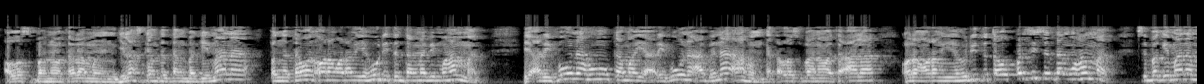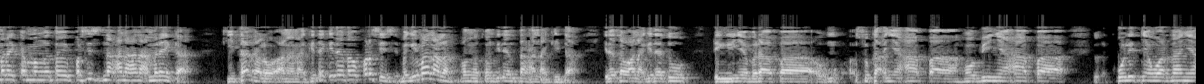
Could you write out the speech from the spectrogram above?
Allah Subhanahu wa taala menjelaskan tentang bagaimana pengetahuan orang-orang Yahudi tentang Nabi Muhammad. Ya'rifunahu kama ya'rifuna abna'ahum. Kata Allah Subhanahu wa taala, orang-orang Yahudi itu tahu persis tentang Muhammad sebagaimana mereka mengetahui persis tentang anak-anak mereka. Kita kalau anak-anak kita kita tahu persis bagaimana lah pengetahuan kita tentang anak kita. Kita tahu anak kita tuh tingginya berapa, um, sukanya apa, hobinya apa, kulitnya warnanya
